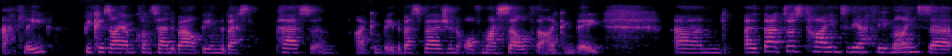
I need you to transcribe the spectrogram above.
athlete, because I am concerned about being the best person I can be, the best version of myself that I can be. And uh, that does tie into the athlete mindset.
